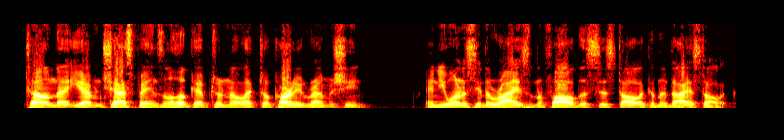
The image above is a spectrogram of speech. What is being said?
Tell them that you're having chest pains. They'll hook you up to an electrocardiogram machine. And you want to see the rise and the fall of the systolic and the diastolic.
